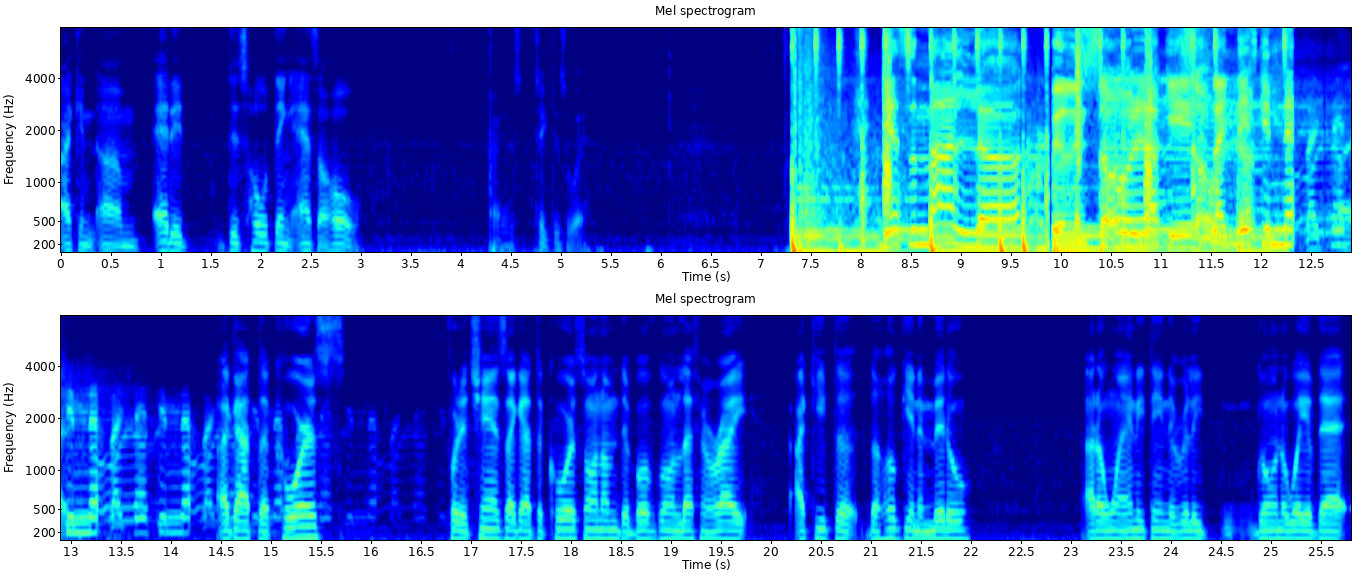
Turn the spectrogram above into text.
I can um, edit this whole thing as a whole. Alright, let's take this away. Guess of my luck. Feeling so lucky. So like this connect. I got the chorus. For the chance I got the chorus on them. They're both going left and right. I keep the, the hook in the middle. I don't want anything to really go in the way of that.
